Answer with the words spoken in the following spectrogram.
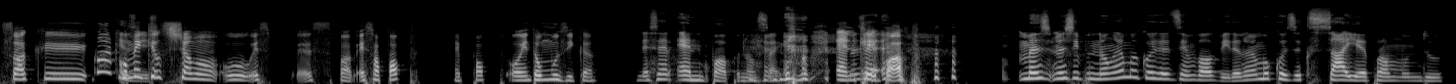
Só que. Claro que como é que existe. eles chamam o, esse, esse pop? É só pop? É pop? Ou então música? Deve ser N-pop, não sei. NK-pop. mas, mas tipo, não é uma coisa desenvolvida, não é uma coisa que saia para o mundo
